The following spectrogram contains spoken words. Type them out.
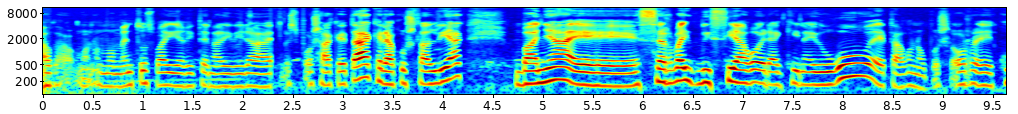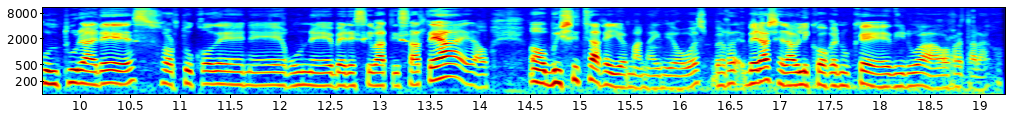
Hau da, bueno, momentuz bai egiten ari dira esposaketak, erakustaldiak, baina e, zerbait biziago eraiki nahi dugu, eta, bueno, pues, horre kultura ere ez, sortuko den egune berezi bat izatea, edo, bizitza gehiago eman nahi diogu, ez? Beraz, erabiliko genuke dirua horretarako.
